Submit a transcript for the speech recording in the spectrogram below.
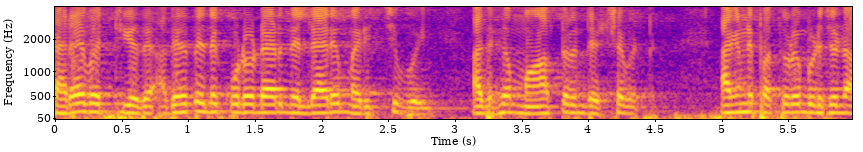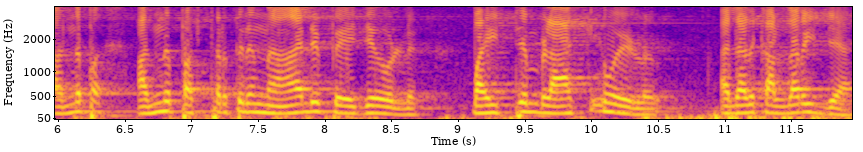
കര പറ്റിയത് അദ്ദേഹത്തിന്റെ കൂടെ ഉണ്ടായിരുന്ന എല്ലാവരും മരിച്ചുപോയി. അദ്ദേഹം മാത്രം രക്ഷപ്പെട്ടു. അങ്ങനെ പത്ത് രൂപ പിടിച്ചുകൊണ്ട് അന്ന് അന്ന് പത്രത്തിന് നാല് പേജേ ഉള്ളു. വൈറ്റും ബ്ലാക്കും ഉള്ളു. അല്ലാതെ കളറില്ല.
